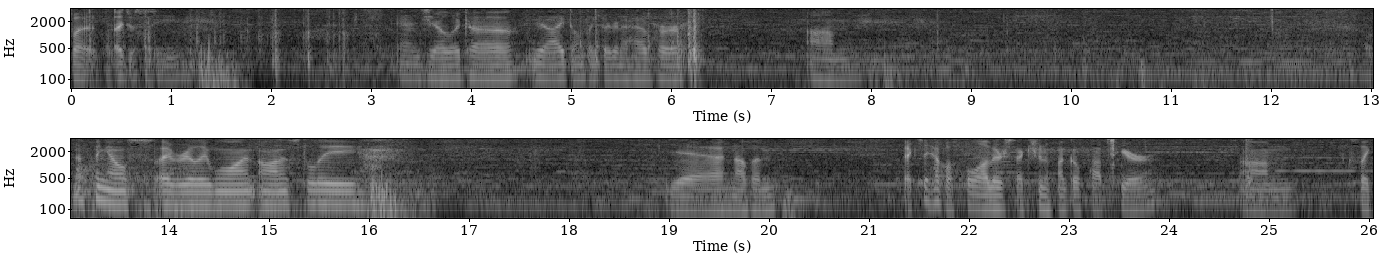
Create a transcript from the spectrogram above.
but I just see Angelica. Yeah, I don't think they're gonna have her. Um, nothing else I really want, honestly. Yeah, nothing. They actually have a whole other section of Funko Pops here. Um, looks like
